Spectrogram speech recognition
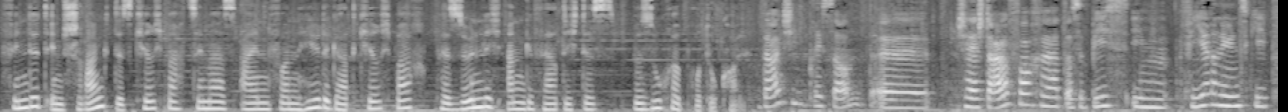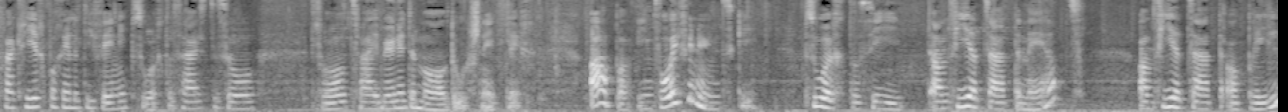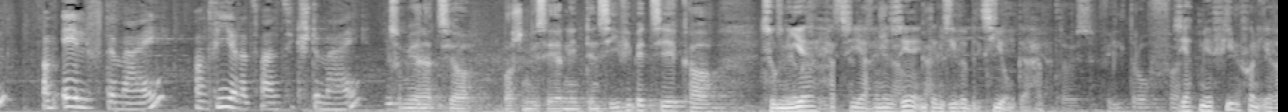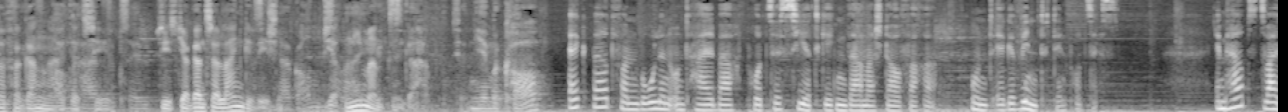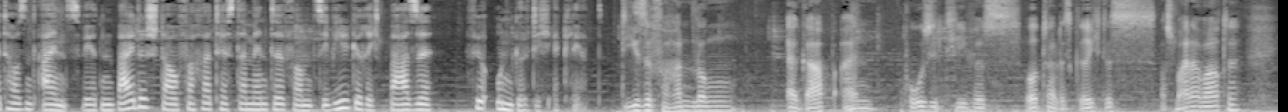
findet im Schrank des Kirchbach-Zimmers ein von Hildegard Kirchbach persönlich angefertigtes Besucherprotokoll. Da ist interessant, äh, Herr Stauffacher hat also bis im 94 Frau Kirchbach relativ wenig besucht. Das heißt so, alle zwei Monate mal durchschnittlich. Aber im 95 besucht er sie am 14. März am 14. April, am 11. Mai, am 24. Mai. Zu mir hat sie ja wahrscheinlich sehr eine intensive Beziehung gehabt. Zu mir hat sie ja eine sehr intensive Beziehung gehabt. Sie hat mir viel von ihrer Vergangenheit erzählt. Sie ist ja ganz allein gewesen. Sie hat niemanden gehabt. Sie hat niemanden gehabt. Eckbert von Bohlen und Halbach prozessiert gegen Werner Stauffacher und er gewinnt den Prozess. Im Herbst 2001 werden beide Stauffacher Testamente vom Zivilgericht Basel für ungültig erklärt. Diese Verhandlung ergab ein positives Urteil des Gerichtes aus meiner Warte,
